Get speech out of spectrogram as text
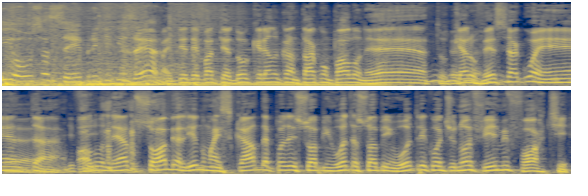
e ouça sempre que quiser. Vai ter debatedor querendo cantar com Paulo Neto. Quero ver se aguenta. difícil. Paulo Neto sobe ali numa escada, depois ele sobe em outra, sobe em outra e continua firme e forte.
